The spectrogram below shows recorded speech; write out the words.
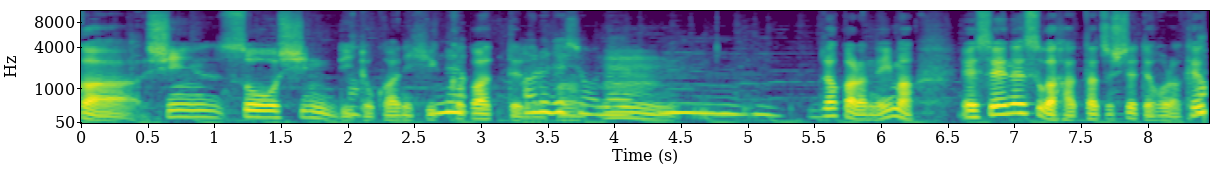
か深層心理とかに引っかかってるのかな。あるでしょうね、ううんだからね今 SNS が発達しててほら結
